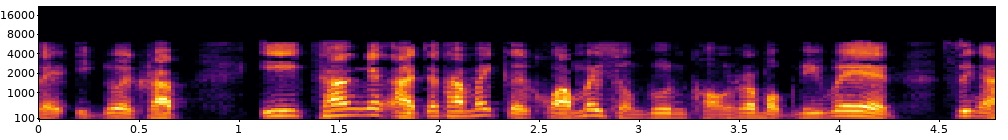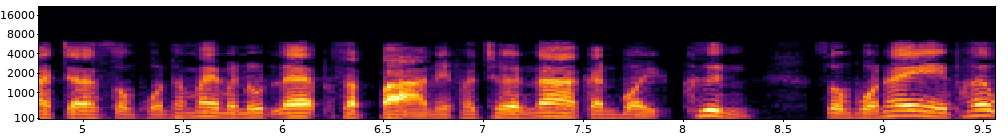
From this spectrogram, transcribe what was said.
ษตรอีกด้วยครับ อีกทั้งยังอาจจะทำให้เกิดความไม่สมดุลของระบบนิเวศ ซึ่งอาจจะส่งผลทำให้มนุษย์และสัตว์ป่าเนี่ยเผชิญหน้ากันบ่อยขึ้น ส่งผลให้เพิ่ม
